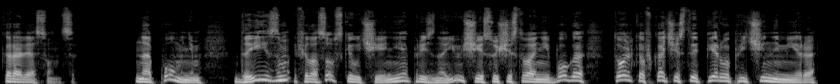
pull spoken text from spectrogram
короля Солнца. Напомним, деизм — философское учение, признающее существование Бога только в качестве первопричины мира,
